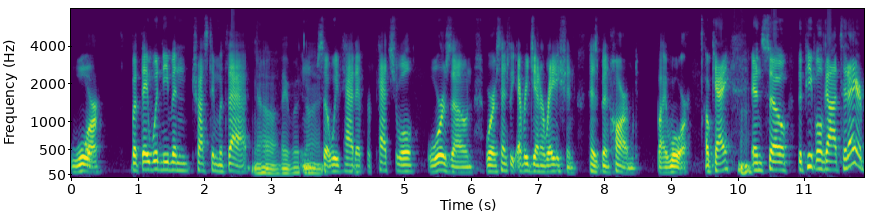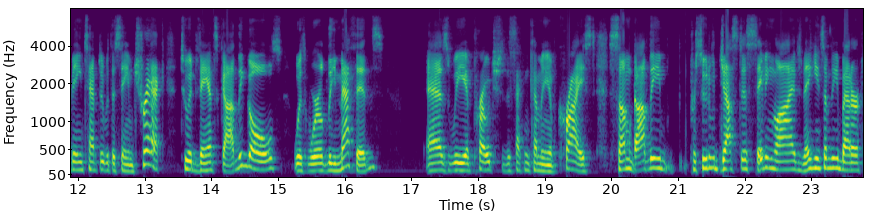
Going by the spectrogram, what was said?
war. But they wouldn't even trust him with that. No, they would mm, not. So we've had a perpetual war zone where essentially every generation has been harmed by war. Okay? Mm-hmm. And so the people of God today are being tempted with the same trick to advance godly goals with worldly methods as we approach the second coming of Christ, some godly pursuit of justice, saving lives, making something better,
